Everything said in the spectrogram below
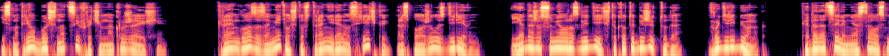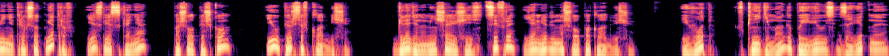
и смотрел больше на цифры, чем на окружающие. Краем глаза заметил, что в стороне рядом с речкой расположилась деревня. Я даже сумел разглядеть, что кто-то бежит туда, вроде ребенок. Когда до цели мне осталось менее 300 метров, я слез с коня, пошел пешком и уперся в кладбище. Глядя на уменьшающиеся цифры, я медленно шел по кладбищу. И вот в книге мага появилась заветная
